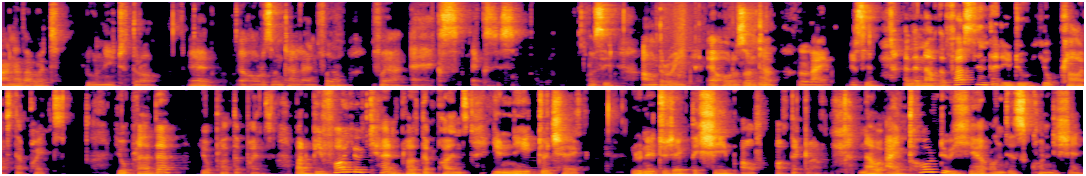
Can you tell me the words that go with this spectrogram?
another what? You need to draw a, a horizontal line for, for your x axis. You see, I'm drawing a horizontal line. You see, and then now the first thing that you do, you plot the points. You plot the you plot the points. But before you can plot the points, you need to check you need to check the shape of, of the graph. Now I told you here on this condition,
